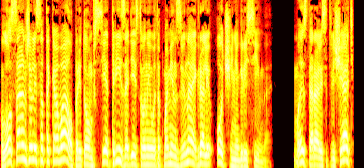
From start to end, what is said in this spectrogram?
Лос-Анджелес атаковал, притом все три задействованные в этот момент звена играли очень агрессивно. Мы старались отвечать,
